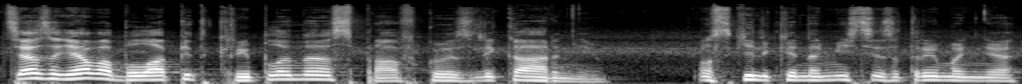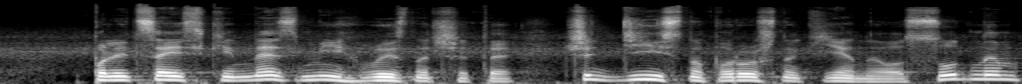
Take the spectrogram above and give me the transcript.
Ця заява була підкріплена справкою з лікарні. Оскільки на місці затримання поліцейський не зміг визначити, чи дійсно порушник є неосудним,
